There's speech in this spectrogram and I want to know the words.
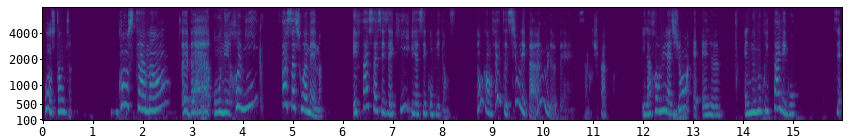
constante. Constamment, eh ben, on est remis face à soi-même et face à ses acquis et à ses compétences. Donc, en fait, si on n'est pas humble, ben, ça ne marche pas. Quoi. Et la formulation, elle, elle, ne nourrit pas l'ego. C'est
